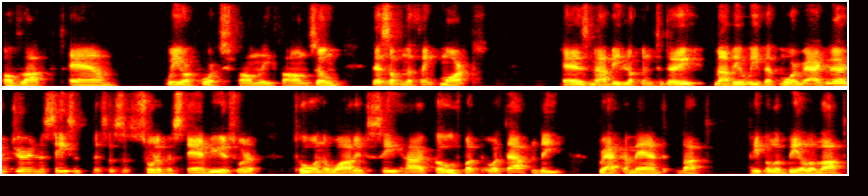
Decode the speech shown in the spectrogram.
of that. Um, we are Ports family fan zone. There's something I think Mark is maybe looking to do, maybe a wee bit more regular during the season. This is a sort of a debut, a sort of toe in the water to see how it goes, but I would definitely recommend that people avail a lot.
